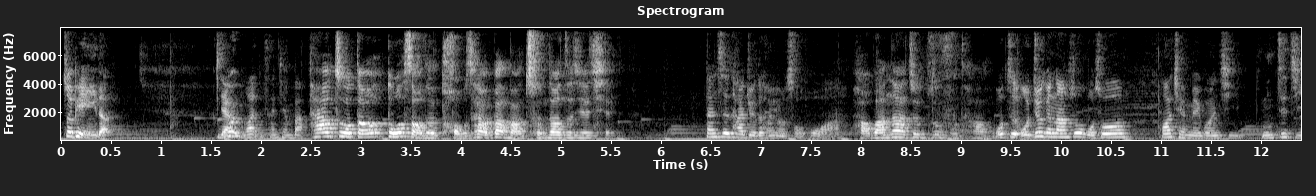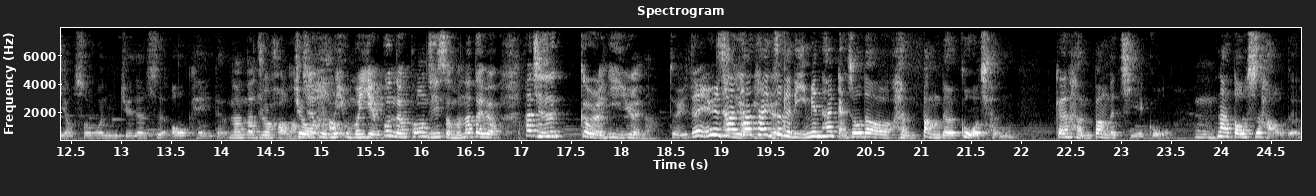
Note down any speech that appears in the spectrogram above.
最便宜的两万三千八，他要做到多少的头才有办法存到这些钱？但是他觉得很有收获啊。好吧，那就祝福他了。我只我就跟他说，我说花钱没关系，你自己有收获，你觉得是 OK 的，那那就好了。就好。我们我们也不能抨击什么，那代表他其实个人意愿啊。对，但因为他他在这个里面，他感受到很棒的过程跟很棒的结果，嗯，那都是好的。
